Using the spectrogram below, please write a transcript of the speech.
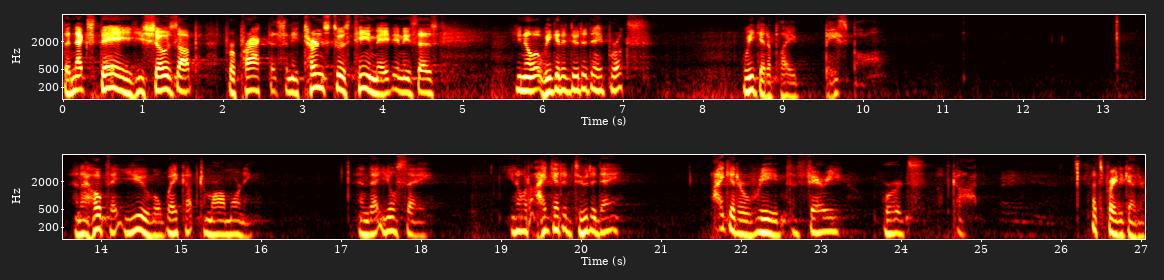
The next day, he shows up for practice and he turns to his teammate and he says, You know what we get to do today, Brooks? We get to play baseball. And I hope that you will wake up tomorrow morning and that you'll say, You know what I get to do today? I get to read the very words of God. Let's pray together.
